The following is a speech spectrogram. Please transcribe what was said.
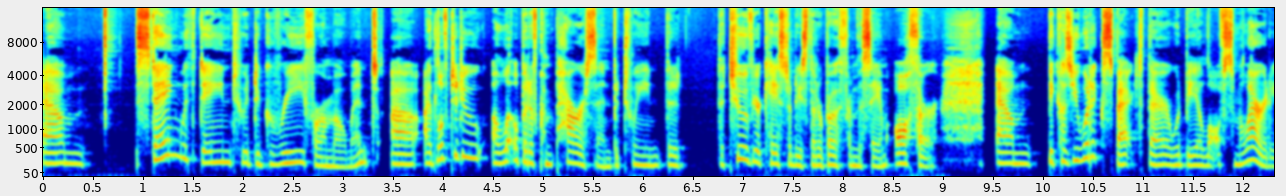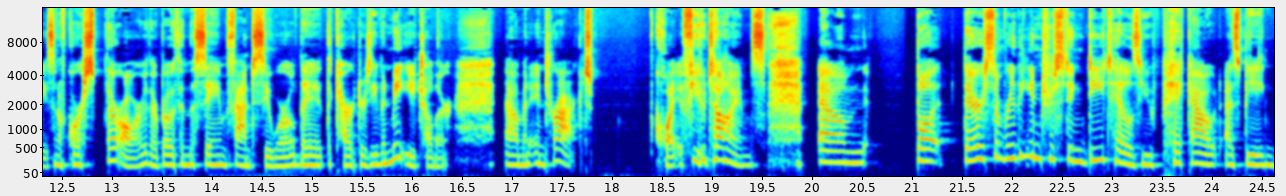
Um, staying with Daine to a degree for a moment, uh, I'd love to do a little bit of comparison between the the two of your case studies that are both from the same author, um, because you would expect there would be a lot of similarities, and of course there are. They're both in the same fantasy world. They, the characters even meet each other um, and interact quite a few times. Um, but there's some really interesting details you pick out as being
